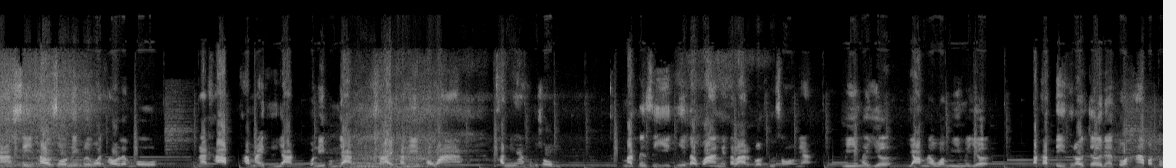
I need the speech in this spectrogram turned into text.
นะสีเทาโซนิกหรือว่าเทาแลมโบนะครับทำไมถึงอยากวันนี้ผมอยากขายคันนี้ เพราะว่าคันนี้คุณผู้ชมมันเป็นสีที่แบบว่าในตลาดรถมือสองเนี่ยมีไม่เยอะย้ำนะว่ามีไม่เยอะ ปกติที่เราเจอเนี่ยตัว 5 ประตู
